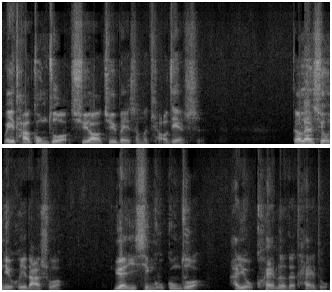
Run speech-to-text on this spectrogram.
为他工作需要具备什么条件时，德兰修女回答说：“愿意辛苦工作，还有快乐的态度。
